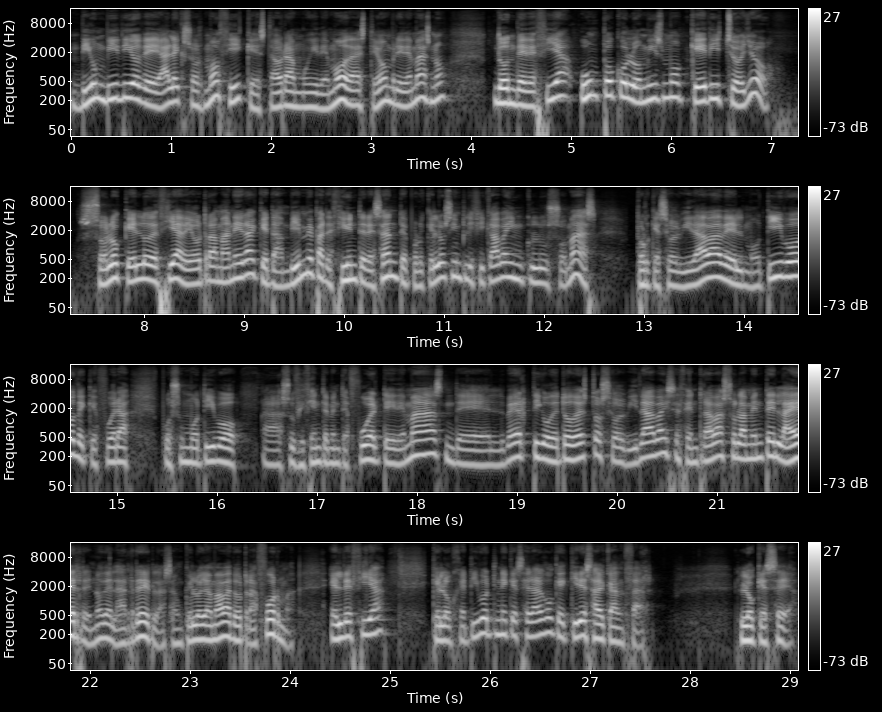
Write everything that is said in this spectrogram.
vi un vídeo de Alex Osmozi, que está ahora muy de moda, este hombre y demás, ¿no? Donde decía un poco lo mismo que he dicho yo. Solo que él lo decía de otra manera que también me pareció interesante, porque él lo simplificaba incluso más porque se olvidaba del motivo, de que fuera pues un motivo ah, suficientemente fuerte y demás, del vértigo, de todo esto, se olvidaba y se centraba solamente en la R, no de las reglas, aunque lo llamaba de otra forma. Él decía que el objetivo tiene que ser algo que quieres alcanzar, lo que sea.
